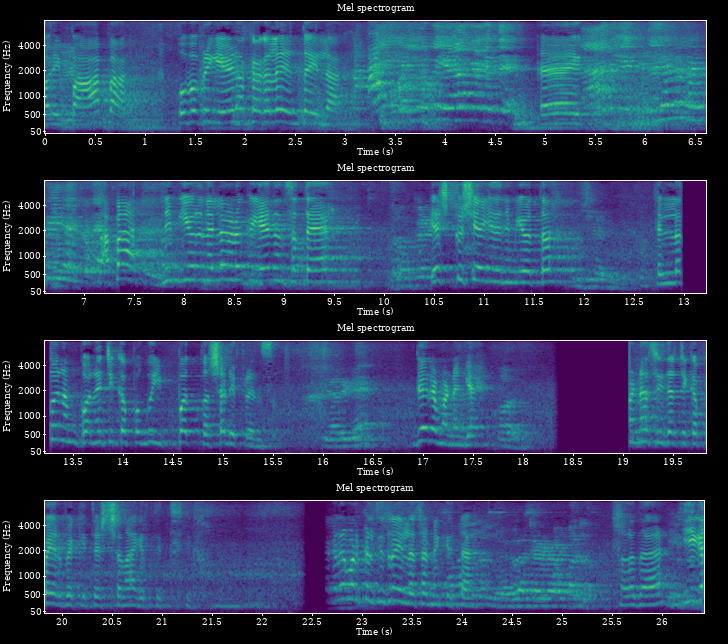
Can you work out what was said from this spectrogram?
ಅವ್ರಿಗೆ ಪಾಪ. ಒಬ್ಬೊಬ್ರಿಗೆ ಹೇಳೋಕ್ಕಾಗಲ್ಲ ಎಂತ ಇಲ್ಲ. ಅಪ್ಪ, ನಿಮ್ಗೆ ಇವ್ರನ್ನೆಲ್ಲ ನೋಡೋಕೆ ಏನು ಅನ್ಸುತ್ತೆ ಎಷ್ಟು ಖುಷಿಯಾಗಿದೆ ನಿಮ್ಗೆ ಇವತ್ತು? ಎಲ್ಲಕ್ಕೂ ನಮ್ಮ ಕೊನೆ ಚಿಕ್ಕಪ್ಪಂಗೂ ಇಪ್ಪತ್ತು ವರ್ಷ ಡಿಫ್ರೆನ್ಸ್ ದೇರಮ್ಮಣ್ಣಂಗೆ ಅಣ್ಣ ಸೀದಾ ಚಿಕ್ಕಪ್ಪ ಇರಬೇಕಿತ್ತು, ಎಷ್ಟು ಚೆನ್ನಾಗಿರ್ತಿತ್ತು ಈಗ. ಜಗಳ ಮಾಡ್ಕೊಳ್ತಿದ್ರ ಇಲ್ಲ ಸಣ್ಣಕ್ಕಿರ್ತ ಹೌದಾ? ಈಗ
